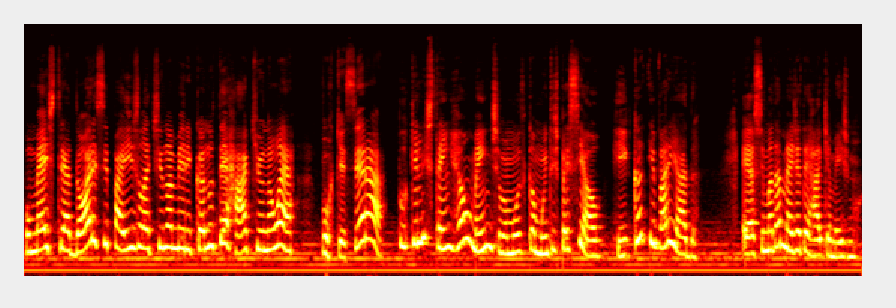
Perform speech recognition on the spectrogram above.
O mestre adora esse país latino-americano terráqueo, não é? Por que será? Porque eles têm realmente uma música muito especial, rica e variada. É acima da média terráquea mesmo.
